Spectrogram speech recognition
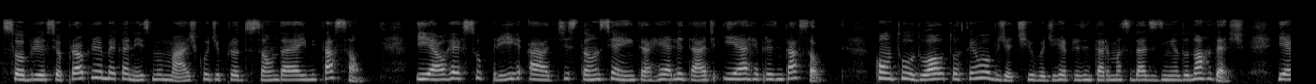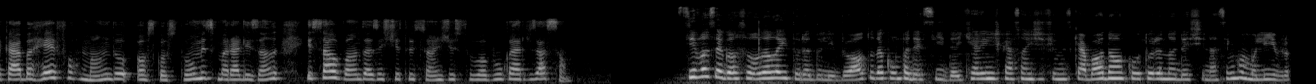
sobre o seu próprio mecanismo mágico de produção da imitação, e ao ressuprir a distância entre a realidade e a representação. Contudo, o autor tem o objetivo de representar uma cidadezinha do Nordeste e acaba reformando os costumes, moralizando e salvando as instituições de sua vulgarização. Se você gostou da leitura do livro Alto da Compadecida e quer indicações de filmes que abordam a cultura nordestina assim como o livro,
